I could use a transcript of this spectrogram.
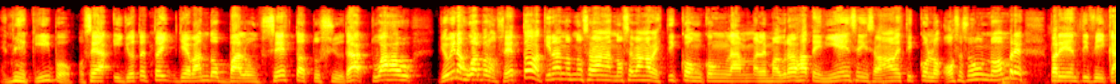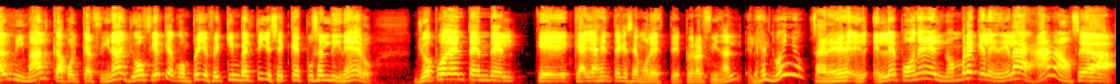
Es mi equipo. O sea, y yo te estoy llevando baloncesto a tu ciudad. Tú vas a, yo vine a jugar baloncesto. Aquí no, no se, van, no se van a vestir con, con la, la armadura de los atenienses, ni se van a vestir con los osos. Eso es un nombre para identificar mi marca, porque al final yo fui el que compré, yo fui el que invertí, yo fui el que puse el dinero. Yo puedo entender que, que haya gente que se moleste, pero al final él es el dueño. O sea, él, le pone el nombre que le dé la gana. O sea,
